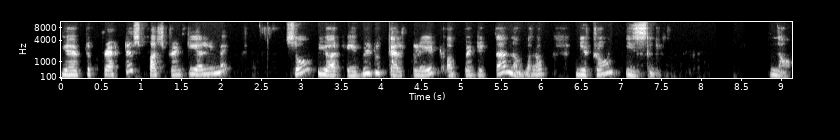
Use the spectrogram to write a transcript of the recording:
You have to practice first 20 element. So you are able to calculate or predict the number of neutron easily. Now,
